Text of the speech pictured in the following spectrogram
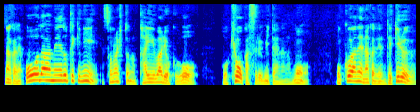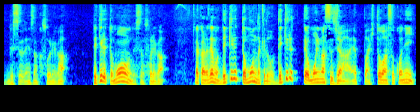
なんかね、オーダーメイド的にその人の対話力をこう強化するみたいなのも、僕はね、なんかね、できるんですよね。なんかそれが。できるって思うんですよ、それが。だからでもできるって思うんだけど、できるって思いますじゃあ、やっぱ人はそこに、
